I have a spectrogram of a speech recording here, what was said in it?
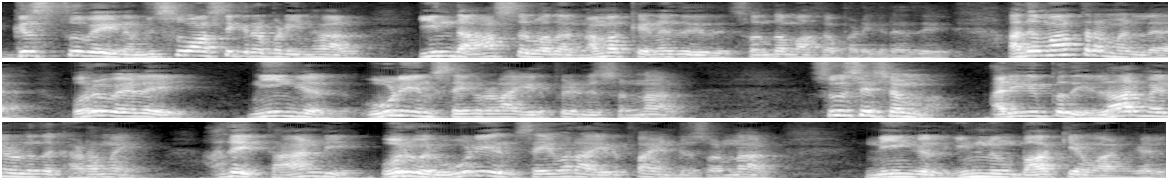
கிறிஸ்துவை நம் விசுவாசிக்கிறபடினால் இந்த ஆசீர்வாதம் நமக்கு எனது சொந்தமாகப்படுகிறது. அது மாத்திரமல்ல ஒருவேளை நீங்கள் ஊழியம் செய்கிறவர்களா இருப்பீர்கள் என்று சொன்னால் சுசேஷம் அறிவிப்பது எல்லார் மேலும் உள்ள கடமை. அதை தாண்டி ஒருவர் ஊழியம் செய்வரா இருப்பா என்று சொன்னால் நீங்கள் இன்னும் பாக்கியவான்கள்.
